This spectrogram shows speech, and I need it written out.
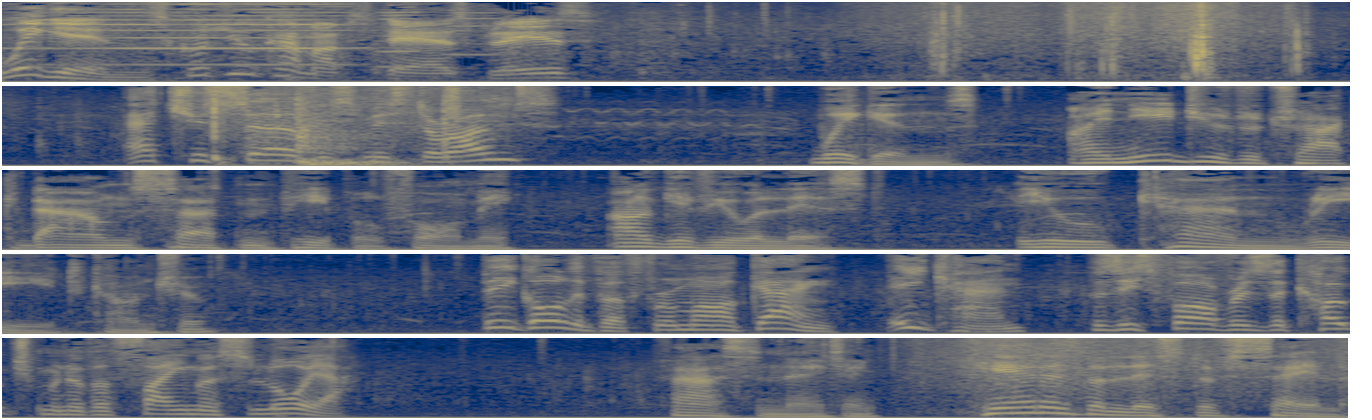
Wiggins, could you come upstairs, please? At your service, Mr. Holmes. Wiggins, I need you to track down certain people for me. I'll give you a list. You can read, can't you? Big Oliver from our gang. He can, because his father is the coachman of a famous lawyer. Fascinating. Here is the list of sailors.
